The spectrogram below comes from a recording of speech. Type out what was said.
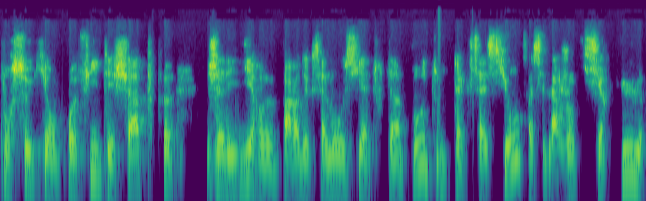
pour ceux qui en profitent, échappe, j'allais dire paradoxalement aussi à tout impôt, toute taxation. Enfin, c'est de l'argent qui circule,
